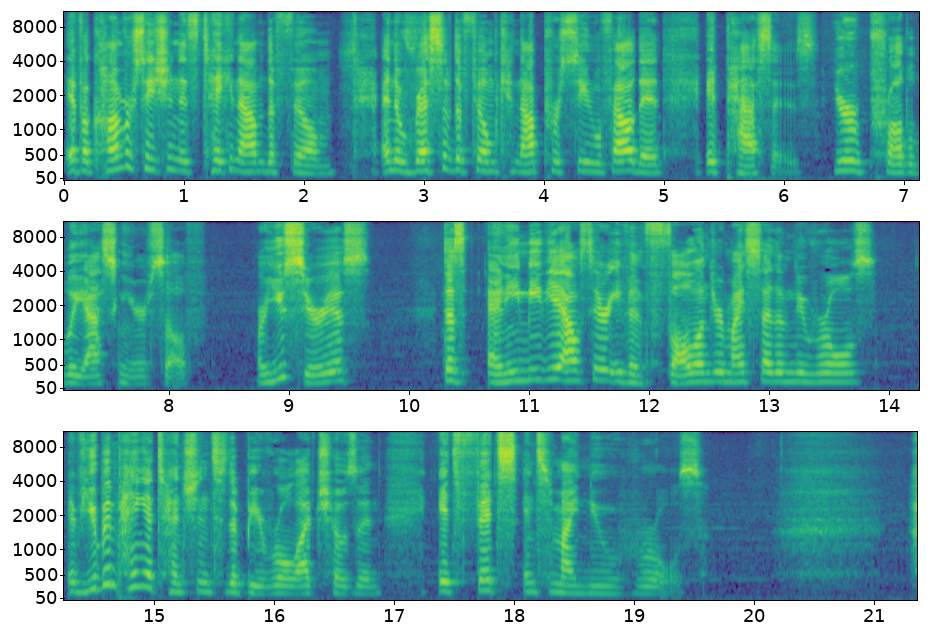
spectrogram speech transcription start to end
if a conversation is taken out of the film and the rest of the film cannot proceed without it, it passes. You're probably asking yourself, are you serious? Does any media out there even fall under my set of new rules? If you've been paying attention to the B roll I've chosen, it fits into my new rules.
